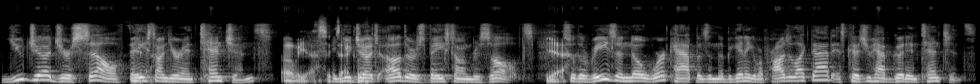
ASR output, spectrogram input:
you judge yourself based yeah. on your intentions. Oh, yes, exactly. And you judge others based on results. Yeah. So the reason no work happens in the beginning of a project like that is because you have good intentions.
